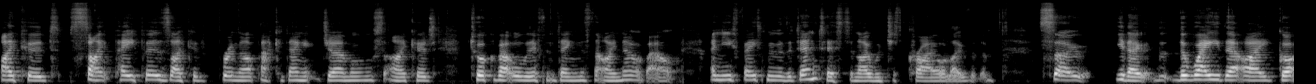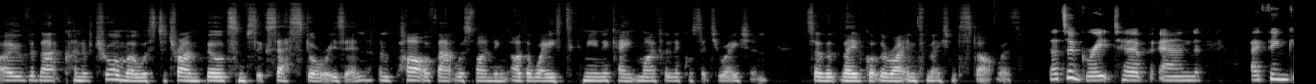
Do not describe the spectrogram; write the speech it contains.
I could cite papers, I could bring up academic journals, I could talk about all the different things that I know about. And you face me with a dentist, and I would just cry all over them. So you know, the, the, way that I got over that kind of trauma was to try and build some success stories in. And part of that was finding other ways to communicate my clinical situation so that they've got the right information to start with. That's a great tip. And I think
